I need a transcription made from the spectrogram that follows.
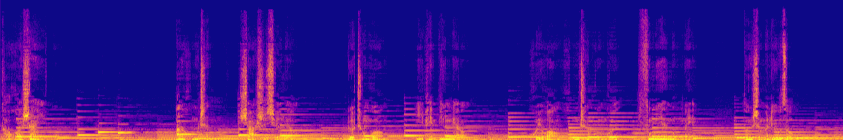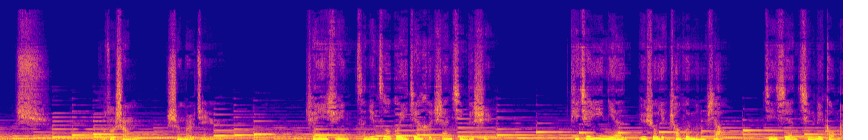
桃花扇一幕，暗红尘霎时雪亮，热春光一片冰凉，回望红尘滚滚，风烟梦寐，等什么溜走？嘘，不作声，生而近语。陈奕迅曾经做过一件很煽情的事。提前一年预售演唱会门票，仅限情侣购买。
